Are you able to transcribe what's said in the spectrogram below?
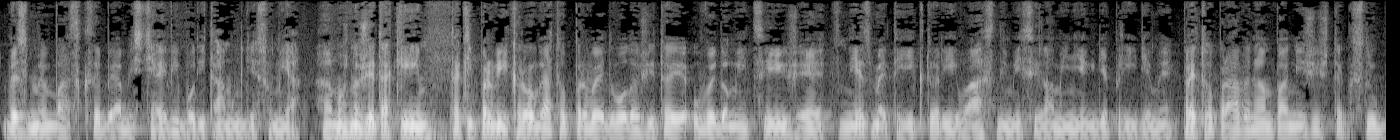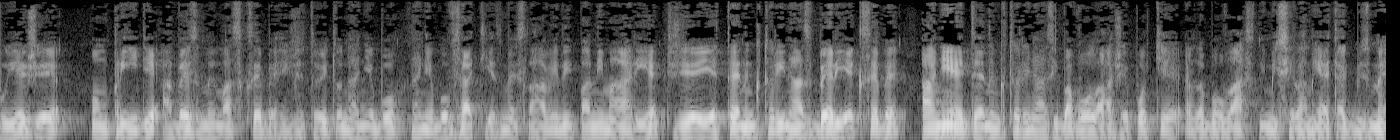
vezmem vás k sebe, aby ste aj vy boli tam, kde som ja. A možno, že taký, taký prvý krok a to prvé dôležité je uvedomiť si, že nie sme tí, ktorí vlastnými silami niekde prídeme. Preto práve nám pán Ježiš tak slubuje, že on príde a vezme vás k sebe. Že to je to na nebo, na nebo vzatie sme slávili Pani Márie. Čiže je ten, ktorý nás berie k sebe a nie je ten, ktorý nás iba volá, že poďte, lebo vlastnými silami aj tak by sme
